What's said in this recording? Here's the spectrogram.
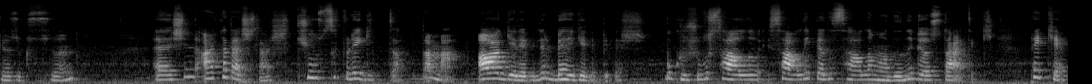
Gözüksün. Ee, şimdi arkadaşlar Q sıfıra gitti. Değil mi? A gelebilir, B gelebilir. Bu koşulu sağlı, sağlayıp ya da sağlamadığını gösterdik. Peki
